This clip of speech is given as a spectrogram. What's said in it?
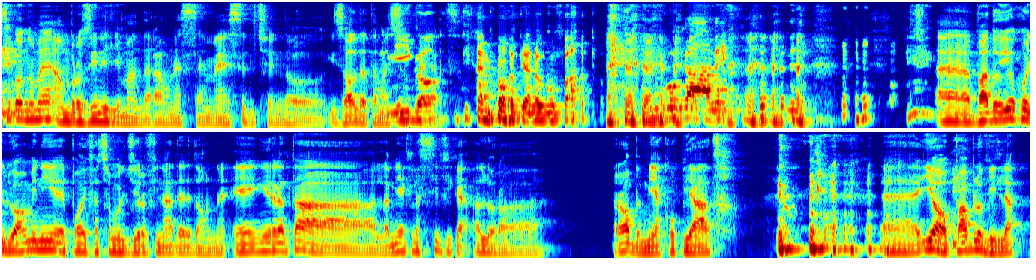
Secondo me Ambrosini gli manderà un sms dicendo Isolda ti ha messo Amigo, terzo. ti hanno, ti hanno gufato. Un vocale. Eh, vado io con gli uomini e poi facciamo il giro finale delle donne. E in realtà la mia classifica, allora, Rob mi ha copiato. Eh, io ho Pablo Villa,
